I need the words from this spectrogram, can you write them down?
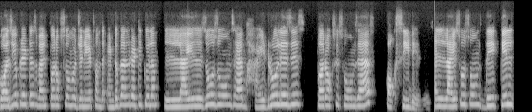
Golgi apparatus while peroxisome originate from the endoplasmic reticulum. Lysosomes have hydrolases, peroxisomes have oxidases. And lysosomes, they kill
